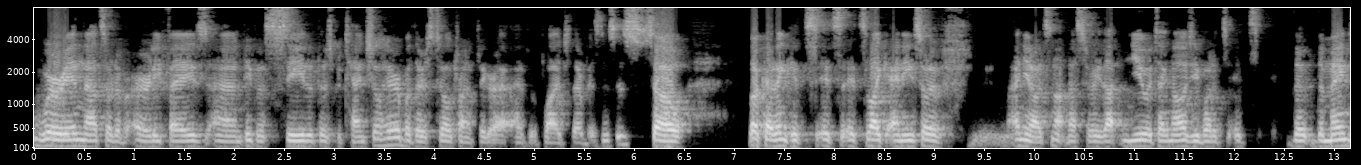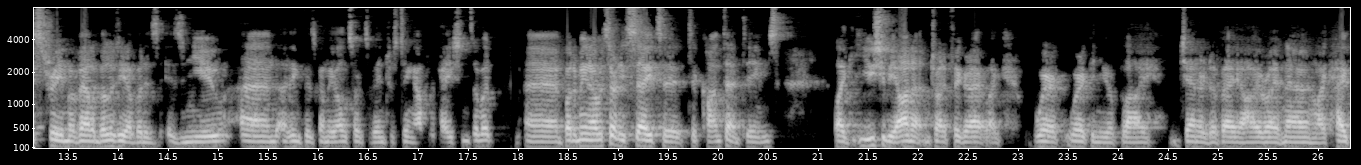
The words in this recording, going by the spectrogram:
we're in that sort of early phase and people see that there's potential here, but they're still trying to figure out how to apply it to their businesses. So look, I think it's it's it's like any sort of and you know, it's not necessarily that new a technology, but it's it's the, the mainstream availability of it is, is new and I think there's going to be all sorts of interesting applications of it. Uh, but I mean I would certainly say to to content teams, like you should be on it and try to figure out like where where can you apply generative AI right now? And like how you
